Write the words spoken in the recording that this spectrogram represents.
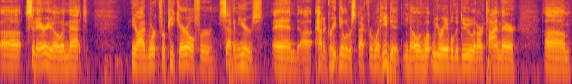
uh, scenario in that, you know, I'd worked for Pete Carroll for seven years and uh, had a great deal of respect for what he did, you know, and what we were able to do in our time there. Um,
